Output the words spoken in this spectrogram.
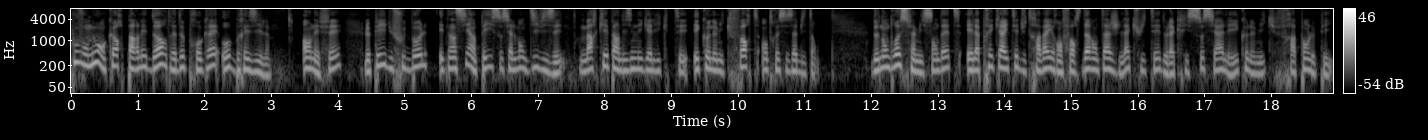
Pouvons-nous encore parler d'ordre et de progrès au Brésil? En effet, le pays du football est ainsi un pays socialement divisé, marqué par des inégalités économiques fortes entre ses habitants. De nombreuses familles s'endettent et la précarité du travail renforce davantage l'acuité de la crise sociale et économique frappant le pays.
